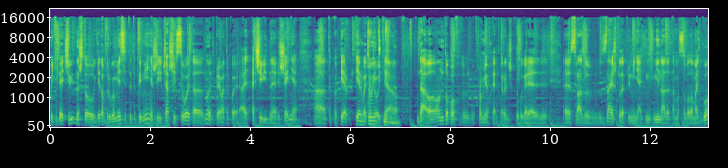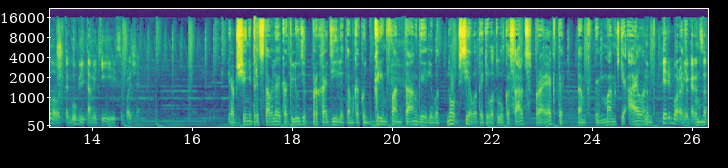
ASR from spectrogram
у тебя очевидно, что где-то в другом месте ты это применишь, и чаще всего это, ну, это прямо такое очевидное решение, а, такое пер, первое, которое у тебя... Да, он топов from your head, короче, грубо говоря, э, сразу знаешь, куда применять, не надо там особо ломать голову, это гуглить, там идти и все прочее. Я вообще не представляю, как люди проходили там какой-нибудь Грим Фантанго или вот, ну, все вот эти вот Лукас Артс проекты, там Monkey Island. Ну, перебор, Это... мне кажется,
